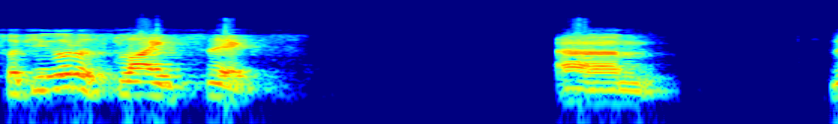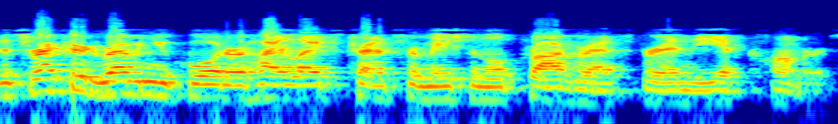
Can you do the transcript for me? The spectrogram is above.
So, If you go to slide six, um, this record revenue quarter highlights transformational progress for mdf commerce.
